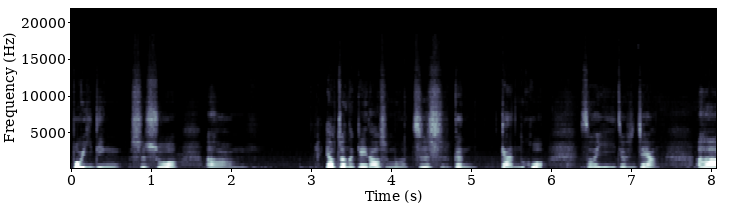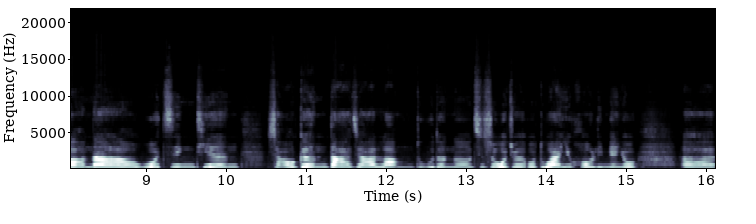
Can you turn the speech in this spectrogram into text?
不一定是说，嗯，要真的给到什么知识跟干货，所以就是这样。啊，那我今天想要跟大家朗读的呢，其实我觉得我读完以后，里面有呃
